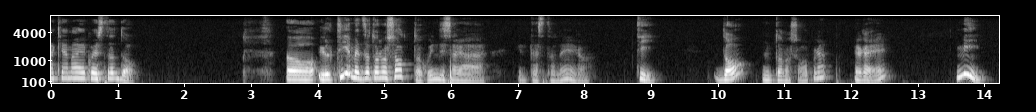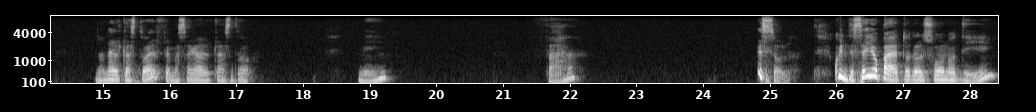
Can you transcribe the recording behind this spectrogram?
a chiamare questo Do. Oh, il T è mezzotono sotto, quindi sarà il tasto nero. T, Do, un tono sopra, Re, Mi, non è il tasto F, ma sarà il tasto Mi, Fa e Sol. Quindi se io parto dal suono D,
